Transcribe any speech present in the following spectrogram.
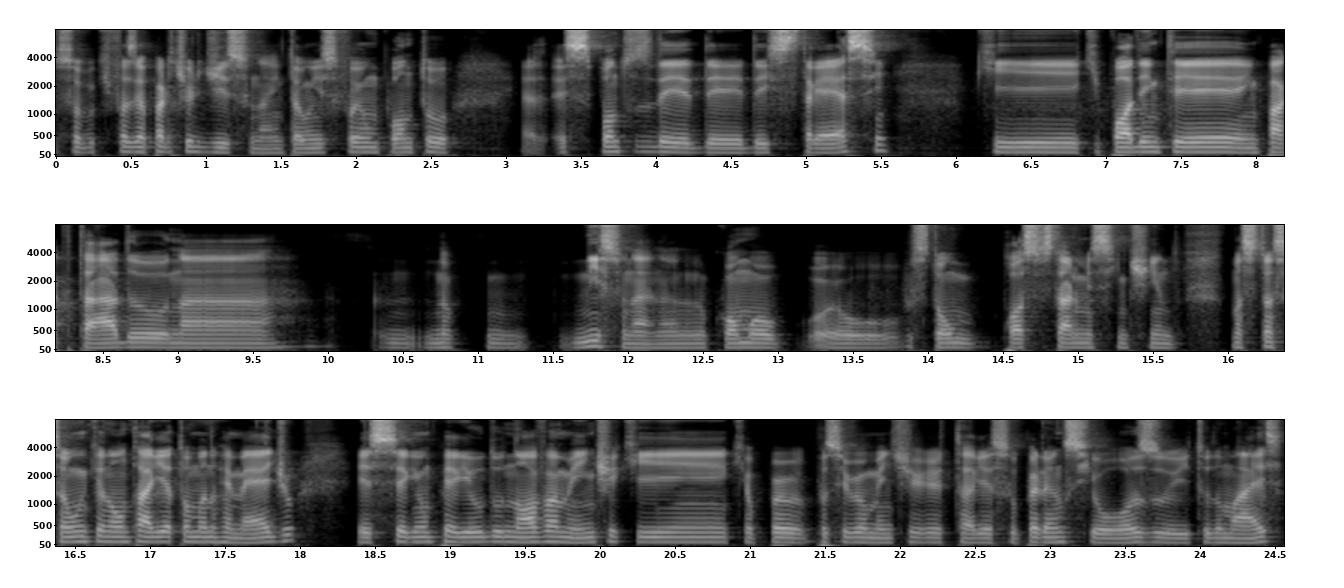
sobre o que fazer a partir disso, né? Então isso foi um ponto, esses pontos de estresse de, de que, que podem ter impactado na, no, nisso, né? No, como eu estou, posso estar me sentindo. Uma situação em que eu não estaria tomando remédio, esse seria um período novamente que, que eu possivelmente estaria super ansioso e tudo mais,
